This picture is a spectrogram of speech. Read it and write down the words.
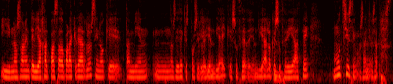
y no solamente viaja al pasado para crearlo, sino que también mm, nos dice que es posible hoy en día y que sucede hoy en día lo que sucedía hace muchísimos años atrás.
